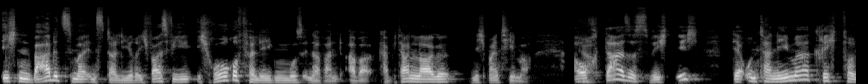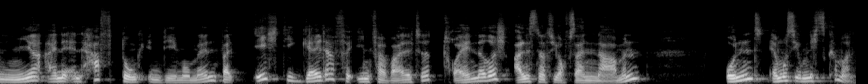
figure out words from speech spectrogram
ich ein Badezimmer installiere. Ich weiß, wie ich Rohre verlegen muss in der Wand. Aber Kapitalanlage, nicht mein Thema. Auch ja. da ist es wichtig, der Unternehmer kriegt von mir eine Enthaftung in dem Moment, weil ich die Gelder für ihn verwalte, treuhänderisch, alles natürlich auf seinen Namen. Und er muss sich um nichts kümmern.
